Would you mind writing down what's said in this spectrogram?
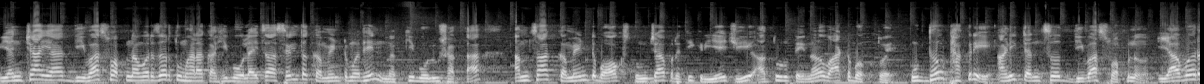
यांच्या या दिवा स्वप्नावर जर तुम्हाला काही बोलायचं असेल तर कमेंटमध्ये नक्की बोलू शकता. आमचा कमेंट बॉक्स तुमच्या प्रतिक्रियेची आतुरतेनं वाट बघतोय. उद्धव ठाकरे आणि त्यांचं दिवा स्वप्न यावर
